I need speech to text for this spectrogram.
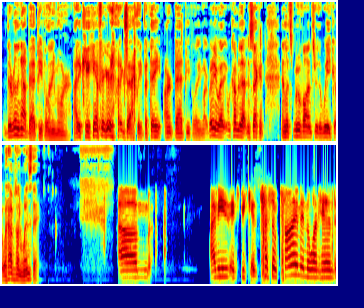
they're really not bad people anymore. I can't figure it out exactly, but they aren't bad people anymore. But anyway, we'll come to that in a second and let's move on through the week. What happens on Wednesday? Um, I mean, it's because so time in the one hand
